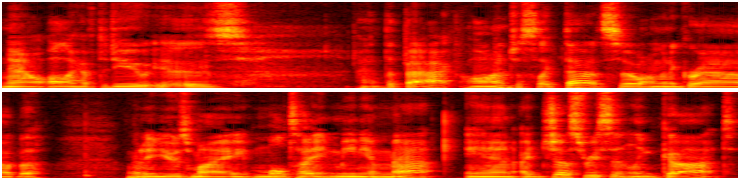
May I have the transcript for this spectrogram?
Now, all I have to do is add the back on just like that. So I'm gonna grab, I'm gonna use my multi-medium matte and I just recently got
